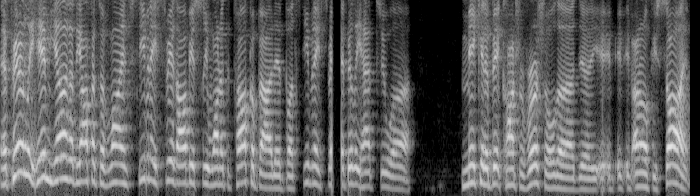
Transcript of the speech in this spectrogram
And apparently, him yelling at the offensive line, Stephen A. Smith obviously wanted to talk about it, but Stephen A. Smith really had to uh, make it a bit controversial. The, the if, if, I don't know if you saw it,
